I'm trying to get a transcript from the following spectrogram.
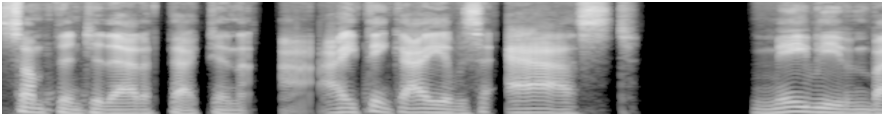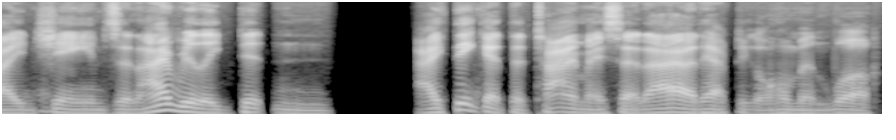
something to that effect and I- I think I was asked maybe even by James and I really didn't I think at the time I said I'd have to go home and look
